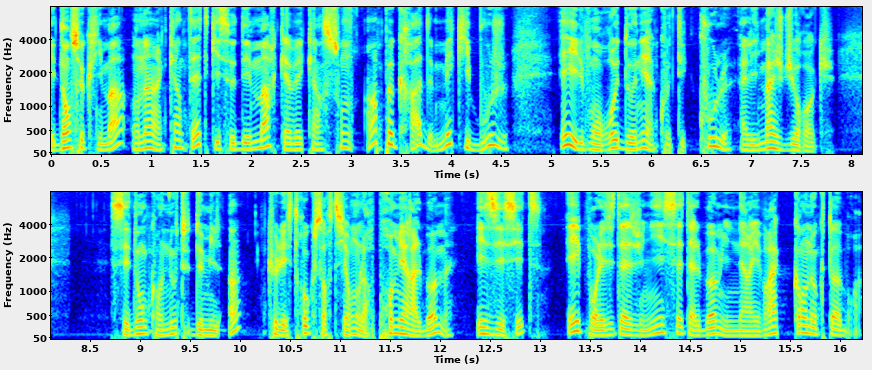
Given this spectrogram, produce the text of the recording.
Et dans ce climat, on a un quintet qui se démarque avec un son un peu crade, mais qui bouge, et ils vont redonner un côté cool à l'image du rock. C'est donc en août 2001 que les Strokes sortiront leur premier album, Easy Sit, et pour les États-Unis, cet album il n'arrivera qu'en octobre.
